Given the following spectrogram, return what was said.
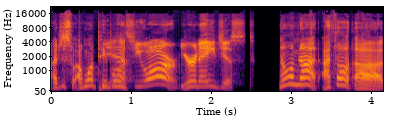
I just I want people. Yes, you are. You're an ageist. No, I'm not. I thought. Uh,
